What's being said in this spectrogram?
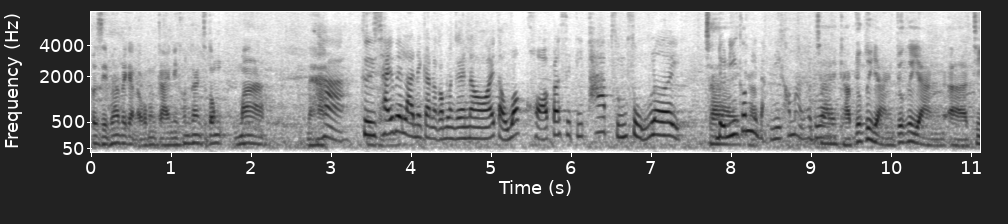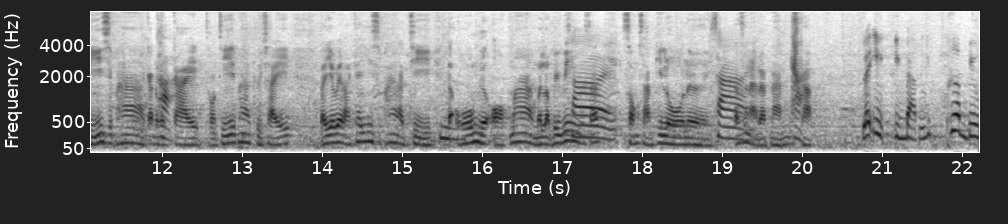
ประสิทธิภาพในการออกกำลังกายนี่ค่อนข้างจะต้องมาก นะฮะค่ะคือใช้เวลาในการออกกำลังกายน้อย แต่ว่าขอประสิทธิภาพสูง ๆ เลย ใช่เดี๋ยวนี้ก็มีครับ แบบนี้เข้ามาแล้วด้วย ใช่ครับ ยกตัวอย่างยกตัวอย่างอ่า T25 การออกกำลังกายของ T25 คือใช้ระยะเวลาแค่ 25 นาที แต่โอ้โหเหงื่อออกมากเหมือนเราไปวิ่งใช่สัก2-3 กิโลเลย ใช่ลักษณะแบบนั้นค่ะ ครับ และอีกอีกแบบหนึงที่เพื่อบิว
